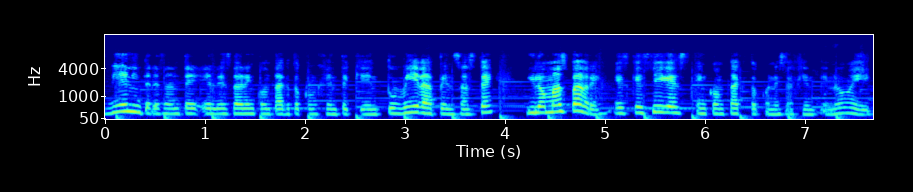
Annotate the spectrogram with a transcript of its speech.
bien interesante el estar en contacto con gente que en tu vida pensaste. Y lo más padre es que sigues en contacto con esa gente, ¿no? Y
